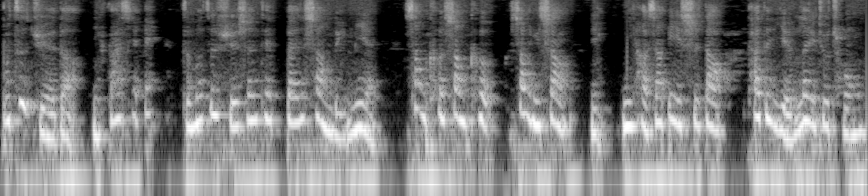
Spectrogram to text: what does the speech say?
不自觉的，你发现，哎，怎么这学生在班上里面上课上课上一上，你你好像意识到他的眼泪就从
